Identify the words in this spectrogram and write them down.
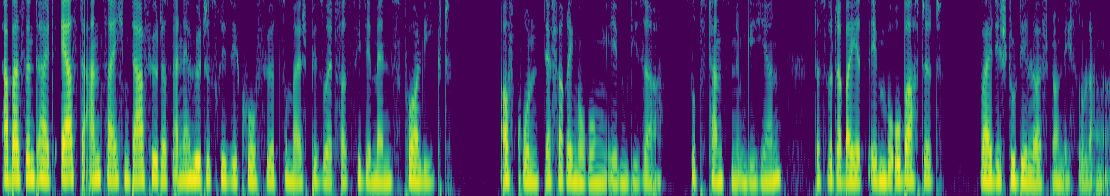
Aber es sind halt erste Anzeichen dafür, dass ein erhöhtes Risiko für zum Beispiel so etwas wie Demenz vorliegt. Aufgrund der Verringerung eben dieser Substanzen im Gehirn. Das wird aber jetzt eben beobachtet, weil die Studie läuft noch nicht so lange.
